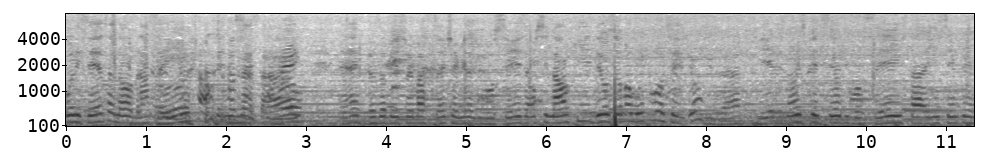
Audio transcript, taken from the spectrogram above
Com licença, dá um abraço aí. Feliz Natal. É, Deus abençoe bastante a vida de vocês. É um sinal que Deus ama muito vocês, viu? E Ele não esqueceu de vocês, está aí sempre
